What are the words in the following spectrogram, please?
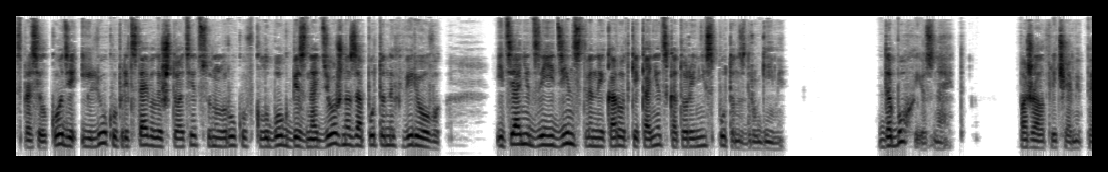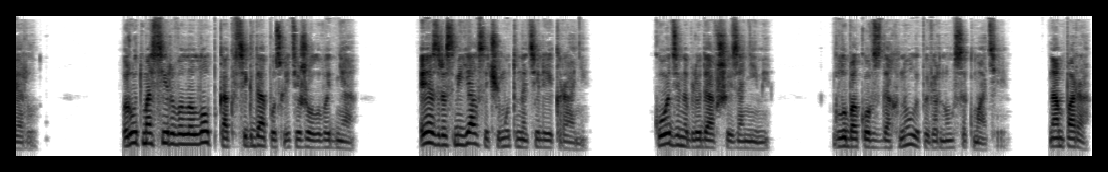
спросил Коди, и Люку представилось, что отец сунул руку в клубок безнадежно запутанных веревок и тянет за единственный короткий конец, который не спутан с другими. — Да бог ее знает, — пожала плечами Перл. Рут массировала лоб, как всегда после тяжелого дня. Эзра смеялся чему-то на телеэкране. Коди, наблюдавший за ними, глубоко вздохнул и повернулся к матери. «Нам пора».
